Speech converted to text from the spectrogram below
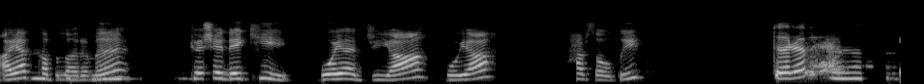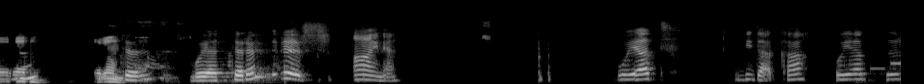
ayakkabılarımı köşedeki boyacıya boya harf sauti. Dürüm. Dürüm. Boyattırım. Dürür. Aynen. Boyat. Bir dakika. Boyattır.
